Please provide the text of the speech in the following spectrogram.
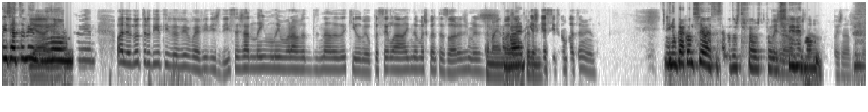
Exatamente, yeah, yeah. Exatamente. Olha, no outro dia estive a ver web vídeos disso, eu já nem me lembrava de nada daquilo, meu. Passei lá ainda umas quantas horas, mas Também ainda um tinha esquecido completamente. E nunca aconteceu essa cena dos troféus depois. Pois não, pois não, pois não.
